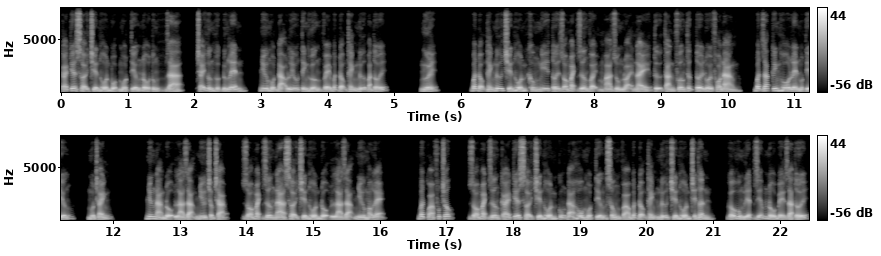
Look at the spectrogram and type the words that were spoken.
cái kia sợi chiến hồn bột một tiếng nổ tung ra, cháy hừng hực đứng lên, như một đạo lưu tinh hướng về bất động thánh nữ bắn tới. Ngươi, bất động thánh nữ chiến hồn không nghĩ tới gió mạch dương vậy mà dùng loại này tự tàn phương thức tới đối phó nàng, bất giác kinh hô lên một tiếng, muốn tránh. Nhưng nàng độ là dạng như chậm chạp gió mạch dương na sợi chiến hồn độ là dạng như mau lẹ. Bất quá phút chốc, gió mạch dương cái kia sợi chiến hồn cũng đã hô một tiếng xông vào bất động thánh nữ chiến hồn trên thân, gấu hùng liệt diễm nổ bể ra tới,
